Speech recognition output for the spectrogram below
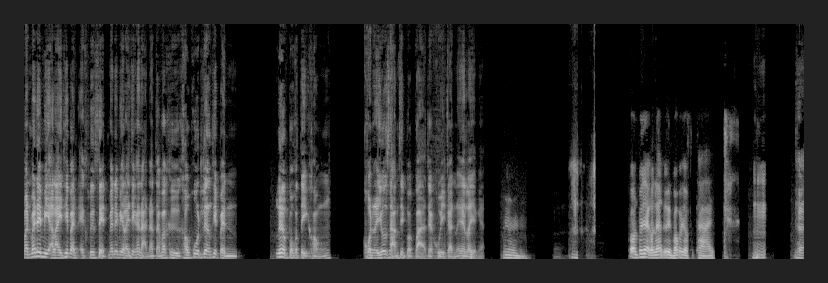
มันไม่ได้มีอะไรที่เป็น explicit ไม่ได้มีอะไรที่ขนาดนั้น แต่ว่าคือเขาพูดเรื่องที่เป็นเรื่องปกติของคนอายุสามสิบกว่าๆจะคุยกันเอ้ยอะไรอย่างเงี้ยอืมคนผู้ใหญ่คนเรื่องอื่นเพราะประโยคสุดท้ายอืมใช่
